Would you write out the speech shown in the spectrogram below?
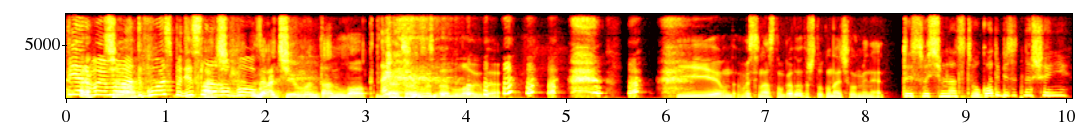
Первый мат, господи, слава богу. Achievement unlocked. Achievement unlock, да. И в 2018 году эта штука начала менять. Ты с 18 года без отношений?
